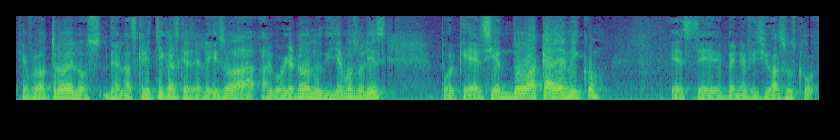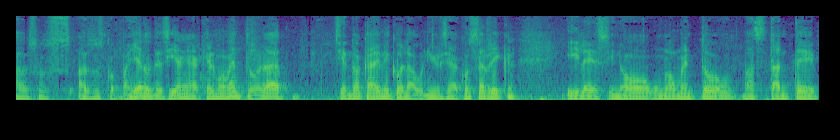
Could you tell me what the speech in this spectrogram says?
que fue otro de los de las críticas que se le hizo a- al gobierno de Luis Guillermo Solís, porque él siendo académico este benefició a sus a sus a sus compañeros, decían en aquel momento, ¿verdad? Siendo académico de la Universidad de Costa Rica y le destinó un aumento bastante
